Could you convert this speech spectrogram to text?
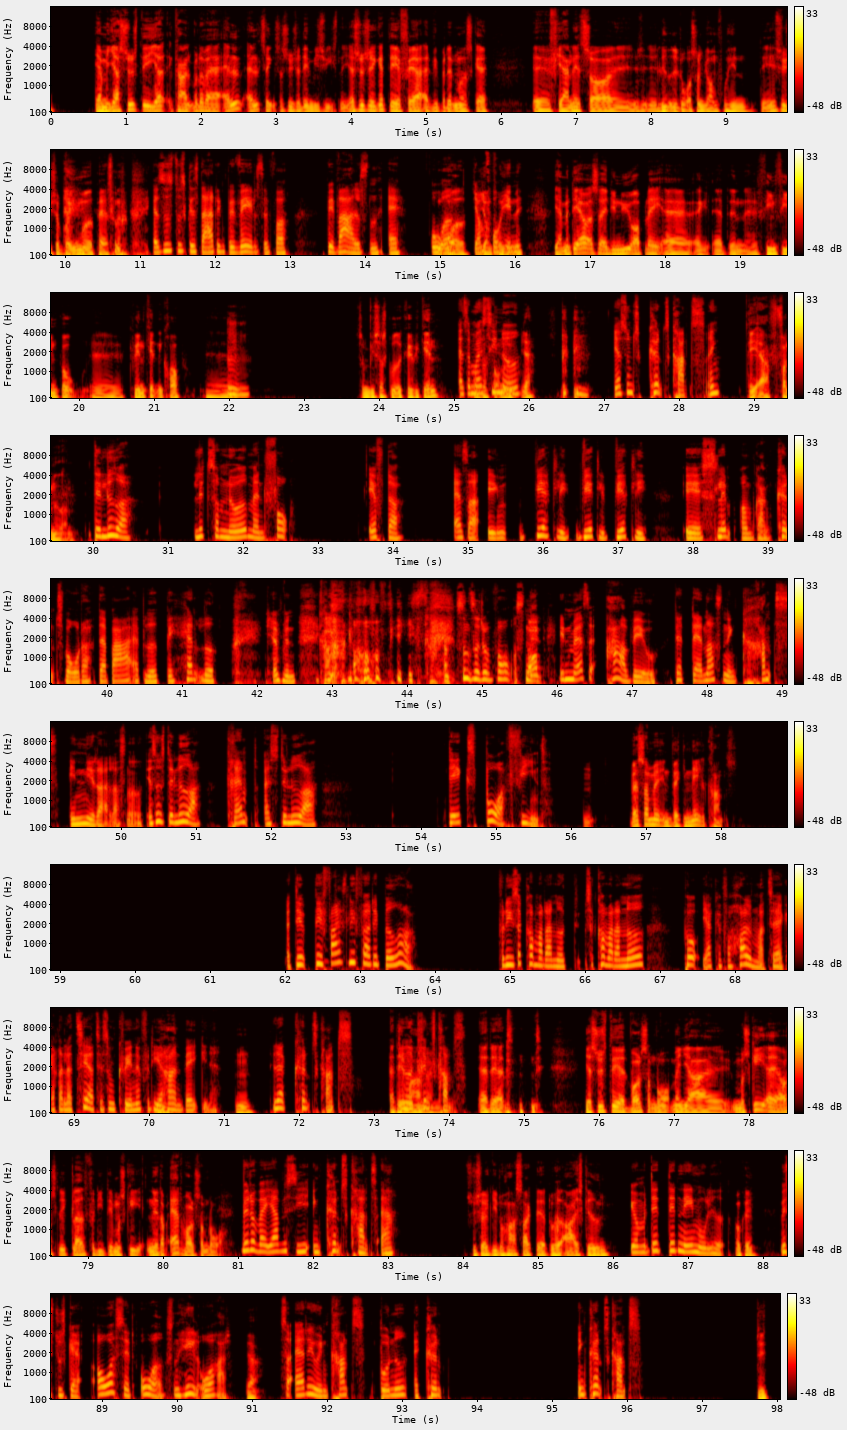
Jamen, jeg synes, det er, jeg, Karen, ved du hvad, alle, alle ting, så synes jeg, det er misvisende. Jeg synes ikke, at det er fair, at vi på den måde skal øh, fjerne et så øh, lideligt ord som jomfruhinde. Det synes jeg på ingen måde er passende. Jeg synes, du skal starte en bevægelse for bevarelsen af ordet, ordet jomfruhinde. Ja, men det er jo altså i de nye oplag af, af, af den øh, fin, fin bog, øh, Kvindekendt i krop, øh, mm. som vi så skal ud og købe igen. Altså, må jeg sige noget? Ja. Jeg synes, kønskrans, ikke? Det er fornederen. Det lyder lidt som noget, man får efter altså en virkelig, virkelig, virkelig øh, slem omgang kønsvorter, der bare er blevet behandlet jamen, Karen. i overvis. Sådan så du får sådan et, en masse arvæv, der danner sådan en krans inde i dig eller sådan noget. Jeg synes, det lyder grimt. Altså, det lyder... Det er ikke spor fint. Mm. Hvad så med en vaginalkrans? At det, det er faktisk lige før, det er bedre. Fordi så kommer der noget, så kommer der noget på, jeg kan forholde mig til, jeg kan relatere til som kvinde, fordi mm. jeg har en vagina. Mm. Det der kønskrans. Ja, det, det er noget krimskrams. Ja, det er Jeg synes, det er et voldsomt ord, men jeg, måske er jeg også lidt glad, fordi det måske netop er et voldsomt ord. Ved du, hvad jeg vil sige, en kønskrans er? Synes jeg ikke lige, du har sagt det, at du havde ar i skeden? Jo, men det, det er den ene mulighed. Okay. Hvis du skal oversætte ordet sådan helt ordret, ja. så er det jo en krans bundet af køn. En kønskrans.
